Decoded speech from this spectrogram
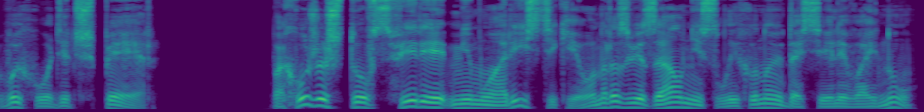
выходит Шпеер. Похоже, что в сфере мемуаристики он развязал неслыханную доселе войну,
